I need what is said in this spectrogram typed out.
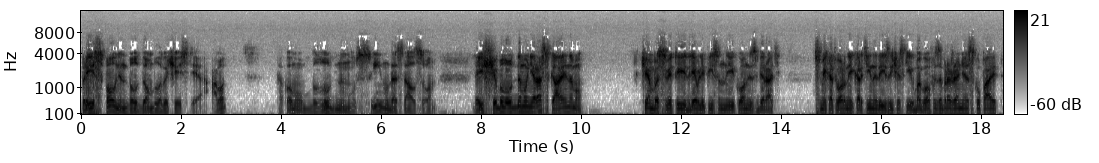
Преисполнен был дом благочестия, а вот какому блудному сыну достался он, да еще блудному нераскаянному. Чем бы святые древлеписанные иконы сбирать? Смехотворные картины до языческих богов изображения скупает?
